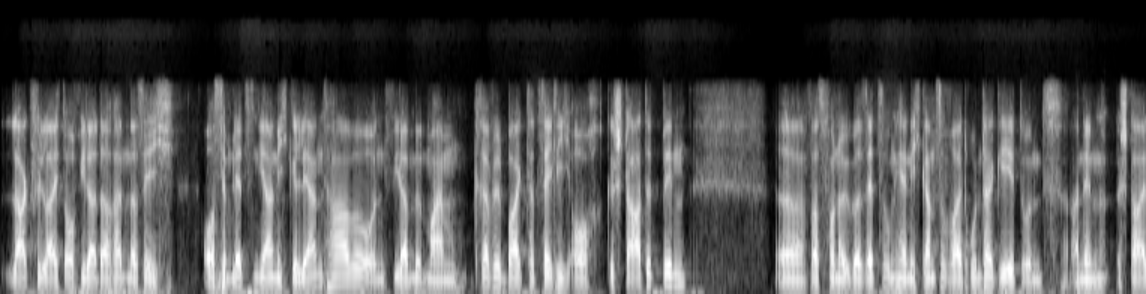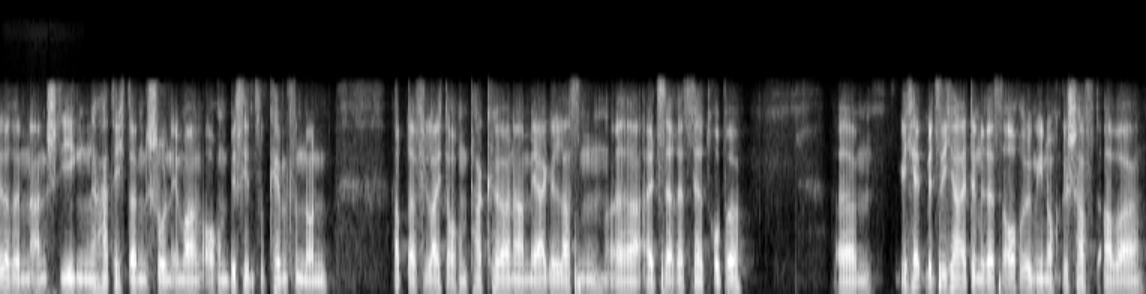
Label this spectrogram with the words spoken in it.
Lag vielleicht auch wieder daran, dass ich aus dem letzten Jahr nicht gelernt habe und wieder mit meinem Gravelbike tatsächlich auch gestartet bin was von der Übersetzung her nicht ganz so weit runtergeht. Und an den steileren Anstiegen hatte ich dann schon immer auch ein bisschen zu kämpfen und habe da vielleicht auch ein paar Körner mehr gelassen äh, als der Rest der Truppe. Ähm, ich hätte mit Sicherheit den Rest auch irgendwie noch geschafft, aber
